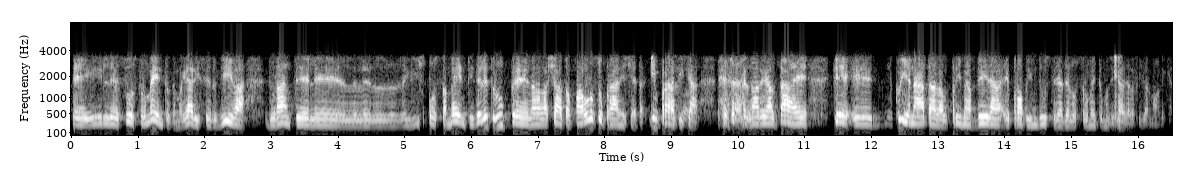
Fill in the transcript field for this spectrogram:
eh, il suo strumento che magari serviva durante le- le- le- gli spostamenti delle truppe, l'ha lasciato a Paolo Soprani, eccetera. In pratica la realtà è che eh, qui è nata la prima vera e propria industria dello strumento musicale della fisarmonica.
